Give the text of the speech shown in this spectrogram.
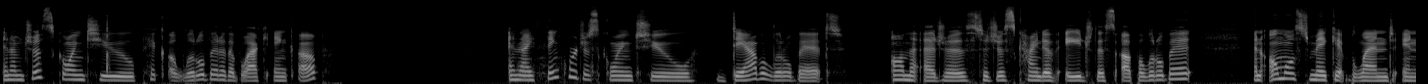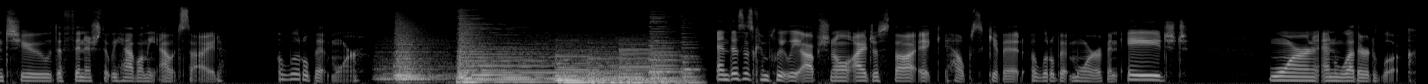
And I'm just going to pick a little bit of the black ink up. And I think we're just going to dab a little bit on the edges to just kind of age this up a little bit and almost make it blend into the finish that we have on the outside a little bit more. And this is completely optional. I just thought it helps give it a little bit more of an aged, worn, and weathered look.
